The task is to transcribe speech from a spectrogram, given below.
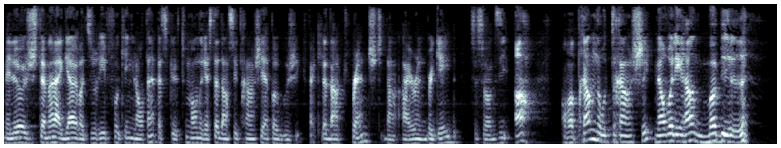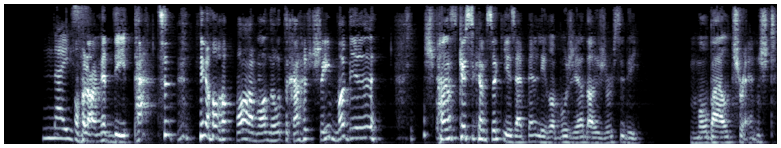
Mais là, justement, la guerre a duré fucking longtemps parce que tout le monde restait dans ses tranchées à pas bouger. Fait que là, dans Trenched, dans Iron Brigade, ils se sont dit, ah, on va prendre nos tranchées, mais on va les rendre mobiles. Nice! On va leur mettre des pattes et on va pouvoir avoir nos tranchées mobiles. Je pense que c'est comme ça qu'ils appellent les robots géants dans le jeu. C'est des mobile trenched.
